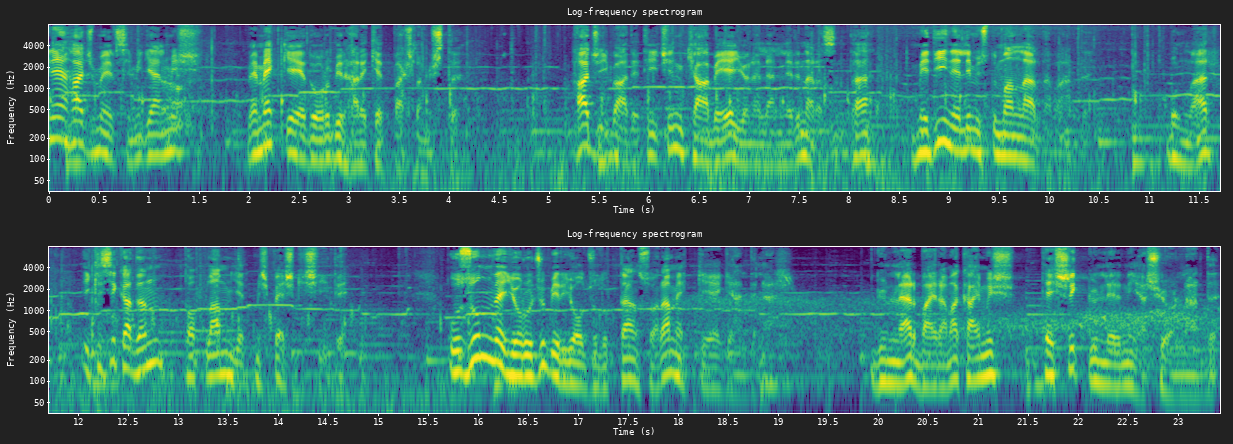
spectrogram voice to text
Yine hac mevsimi gelmiş ve Mekke'ye doğru bir hareket başlamıştı. Hac ibadeti için Kabe'ye yönelenlerin arasında Medineli Müslümanlar da vardı. Bunlar ikisi kadın toplam 75 kişiydi. Uzun ve yorucu bir yolculuktan sonra Mekke'ye geldiler. Günler bayrama kaymış, teşrik günlerini yaşıyorlardı.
